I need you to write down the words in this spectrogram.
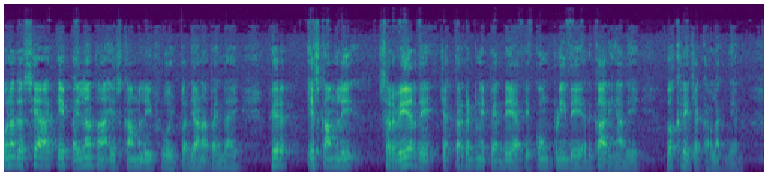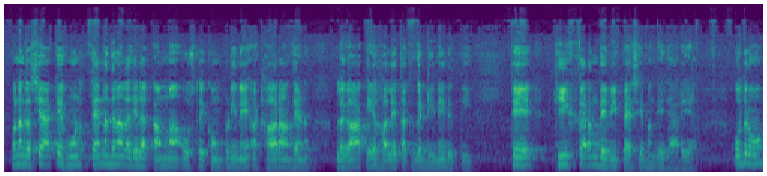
ਉਹਨਾਂ ਦੱਸਿਆ ਕਿ ਪਹਿਲਾਂ ਤਾਂ ਇਸ ਕੰਮ ਲਈ ਫਿਰੋਜ਼ਪੁਰ ਜਾਣਾ ਪੈਂਦਾ ਹੈ। ਫਿਰ ਇਸ ਕੰਮ ਲਈ ਸਰਵੇਅਰ ਦੇ ਚੱਕਰ ਕੱਢਣੇ ਪੈਂਦੇ ਆ ਤੇ ਕੰਪਨੀ ਦੇ ਅਧਿਕਾਰੀਆਂ ਦੇ ਵੱਖਰੇ ਚੱਕਰ ਲੱਗਦੇ ਹਨ। ਉਹਨਾਂ ਦੱਸਿਆ ਕਿ ਹੁਣ 3 ਦਿਨਾਂ ਦਾ ਜਿਹੜਾ ਕੰਮ ਆ, ਉਸ ਤੇ ਕੰਪਨੀ ਨੇ 18 ਦਿਨ ਲਗਾ ਕੇ ਹਾਲੇ ਤੱਕ ਗੱਡੀ ਨਹੀਂ ਦਿੱਤੀ ਤੇ ਠੀਕ ਕਰਨ ਦੇ ਵੀ ਪੈਸੇ ਮੰਗੇ ਜਾ ਰਹੇ ਆ। ਉਧਰੋਂ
